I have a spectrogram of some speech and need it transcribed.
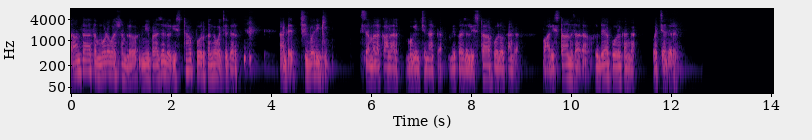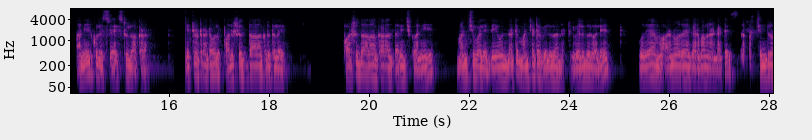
దాని తర్వాత మూడవ వర్షంలో నీ ప్రజలు ఇష్టపూర్వకంగా వచ్చేదారు. అంటే చివరికి శ్రమల కాలాలు ముగించినాక నీ ప్రజలు ఇష్టపూర్వకంగా వారి ఇష్టానుసార హృదయపూర్వకంగా వచ్చేదారు. అనేకులు శ్రేష్ఠులు అక్కడ. ఎట్లుంటారంటే వాళ్ళు పరిశుద్ధాలంకృతులై పరిశుద్ధ అలంకారాలు ధరించుకొని మంచి వలె దేవుని అంటే మంచి అంటే వెలుగు అన్నట్టు వెలుగుల వలె ఉదయం అరుణోదయ గర్భంలో అంటే చంద్రు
